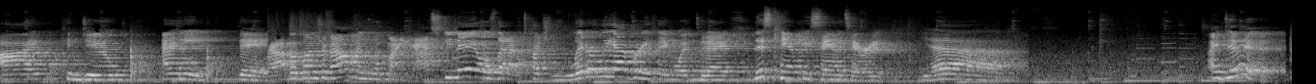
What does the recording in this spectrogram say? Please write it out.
I can do anything. Grab a bunch of almonds with my nasty nails that I've touched literally everything with today. This can't be sanitary. Yeah. I did it.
